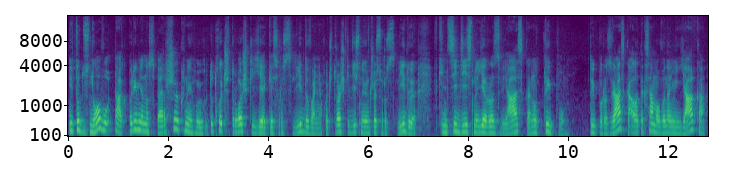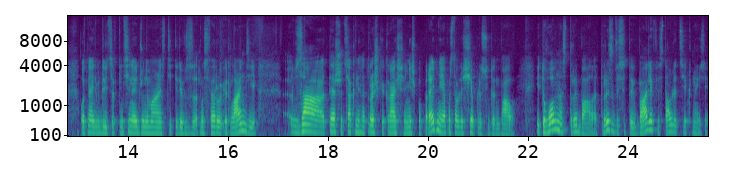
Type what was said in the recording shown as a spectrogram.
І тут знову так, порівняно з першою книгою, тут хоч трошки є якесь розслідування, хоч трошки дійсно він щось розслідує. В кінці дійсно є розв'язка, ну, типу, типу розв'язка, але так само вона ніяка. От навіть дивіться, в кінці навіть вже немає стікерів з атмосферою Ірландії. За те, що ця книга трошки краща, ніж попередня, я поставлю ще плюс один бал. І того в нас 3 бали. 3 з 10 балів я ставлю цій книзі.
